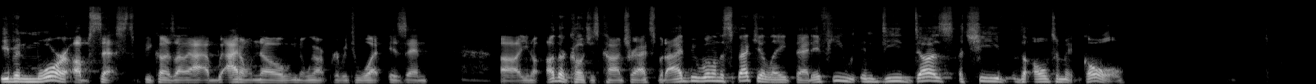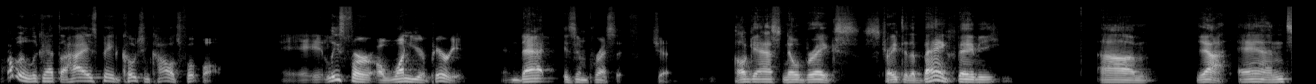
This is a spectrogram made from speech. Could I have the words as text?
even more obsessed because I, I, I don't know, you know, we aren't privy to what is in uh, you know, other coaches' contracts, but I'd be willing to speculate that if he indeed does achieve the ultimate goal, probably looking at the highest paid coach in college football at least for a one year period. And that is impressive, Chip. All gas, no brakes, straight to the bank, baby. Um, yeah, and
